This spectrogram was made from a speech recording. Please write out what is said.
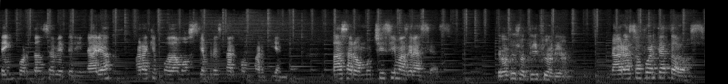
de importancia veterinaria para que podamos siempre estar compartiendo. Lázaro, muchísimas gracias. Gracias a ti, Flavia. Un abrazo fuerte a todos.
